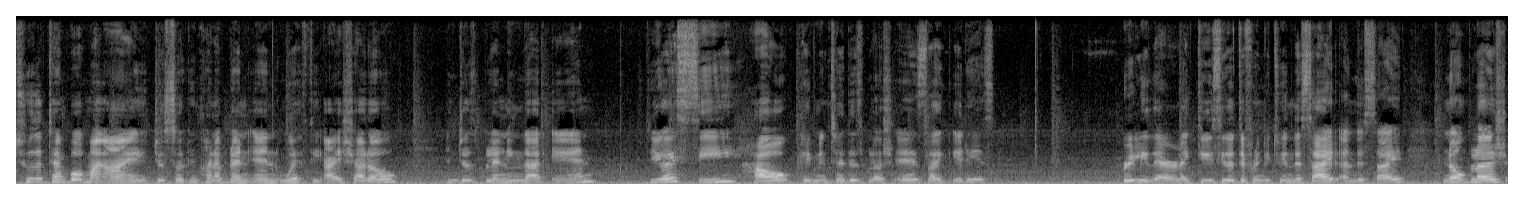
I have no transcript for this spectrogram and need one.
to the temple of my eye just so it can kind of blend in with the eyeshadow and just blending that in. Do you guys see how pigmented this blush is? Like it is really there. Like do you see the difference between this side and this side? No blush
